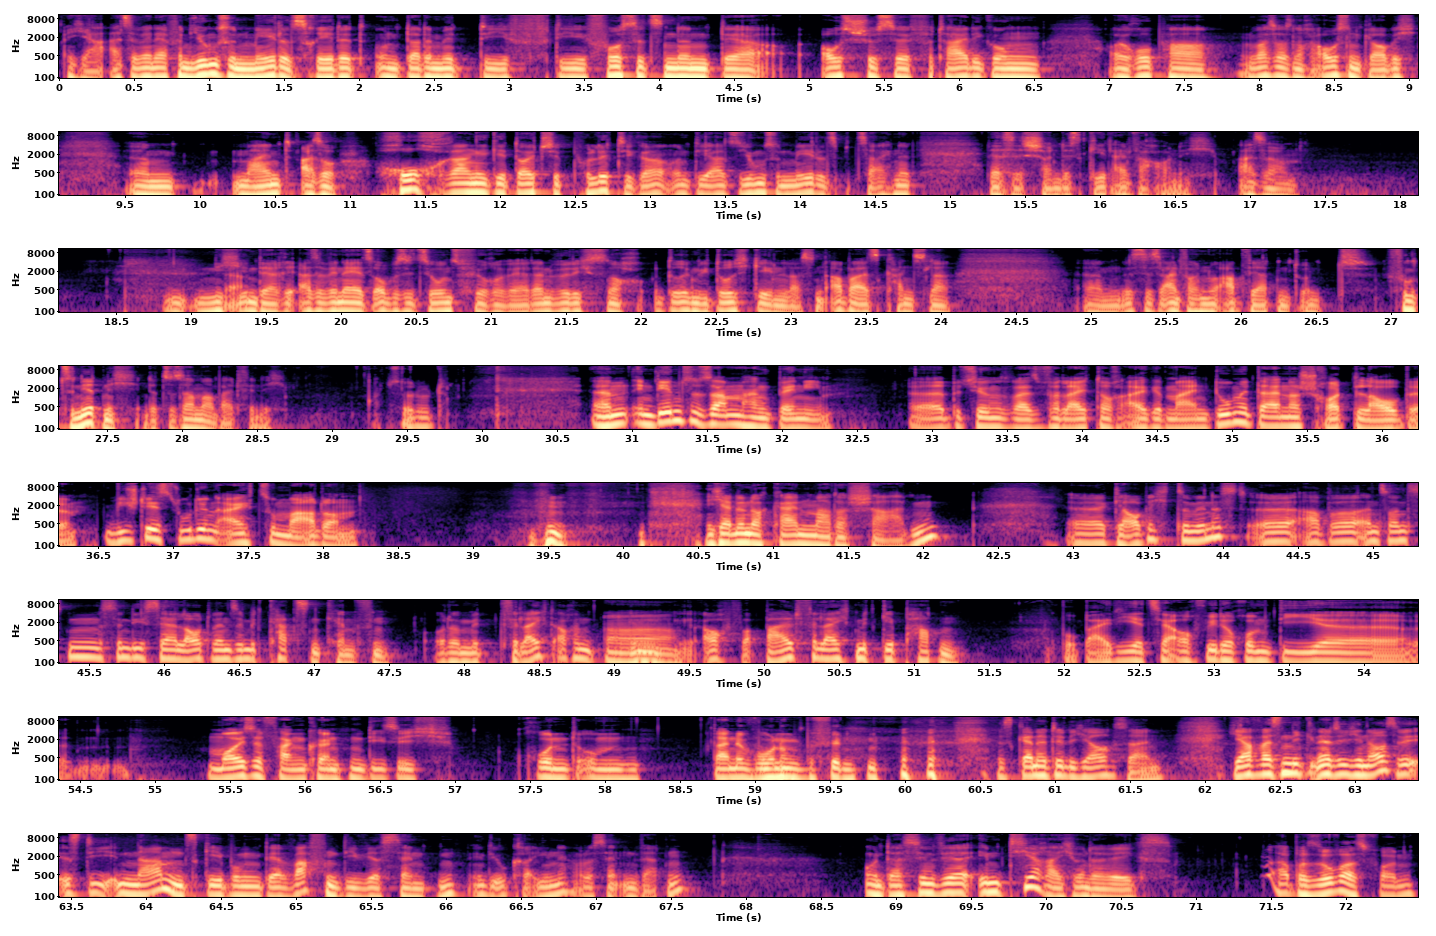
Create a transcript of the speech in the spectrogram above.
Ja, also wenn er von Jungs und Mädels redet und damit die, die Vorsitzenden der Ausschüsse, Verteidigung, Europa und was was noch außen, glaube ich, ähm, meint, also hochrangige deutsche Politiker und die als Jungs und Mädels bezeichnet, das ist schon, das geht einfach auch nicht. Also nicht ja. in der, also wenn er jetzt Oppositionsführer wäre, dann würde ich es noch irgendwie durchgehen lassen. Aber als Kanzler ähm, ist es einfach nur abwertend und funktioniert nicht in der Zusammenarbeit, finde ich. Absolut. Ähm, in dem Zusammenhang, Benny, äh, beziehungsweise vielleicht auch allgemein, du mit deiner Schrottlaube, wie stehst du denn eigentlich zu Mardern? Ich hatte noch keinen Marderschaden, äh, glaube ich zumindest, äh, aber ansonsten sind die sehr laut, wenn sie mit Katzen kämpfen. Oder mit, vielleicht auch, in, ah. in, auch bald vielleicht mit Geparden. Wobei die jetzt ja auch wiederum die äh, Mäuse fangen könnten, die sich rund um deine Wohnung befinden. das kann natürlich auch sein. Ja, was Nick natürlich hinaus will, ist die Namensgebung der Waffen, die wir senden in die Ukraine oder senden werden. Und da sind wir im Tierreich unterwegs. Aber sowas von.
